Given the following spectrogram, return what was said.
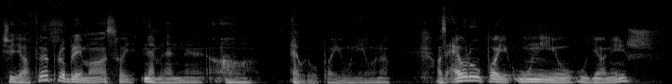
és ugye a fő probléma az, hogy nem lenne az Európai Uniónak. Az Európai Unió ugyanis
